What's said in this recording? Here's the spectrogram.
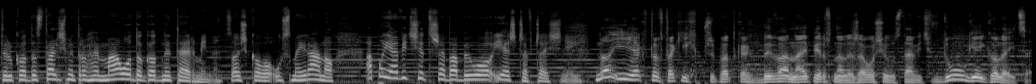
tylko dostaliśmy trochę mało dogodny termin, coś koło 8 rano, a pojawić się trzeba było jeszcze wcześniej. No i jak to w takich przypadkach bywa, najpierw należało się ustawić w długiej kolejce.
